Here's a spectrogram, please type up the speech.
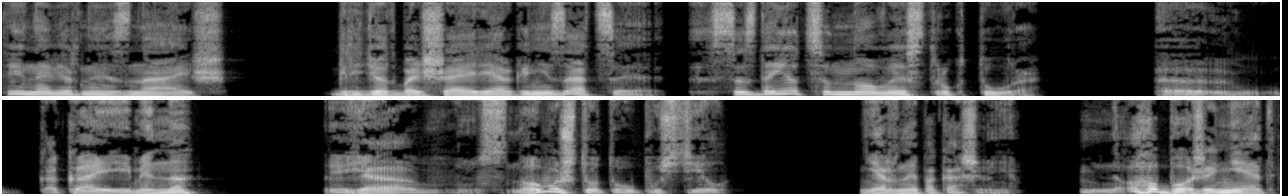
«Ты, наверное, знаешь, грядет большая реорганизация, создается новая структура». «Э, «Какая именно? Я снова что-то упустил?» Нервное покашивание. «О, боже, нет,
